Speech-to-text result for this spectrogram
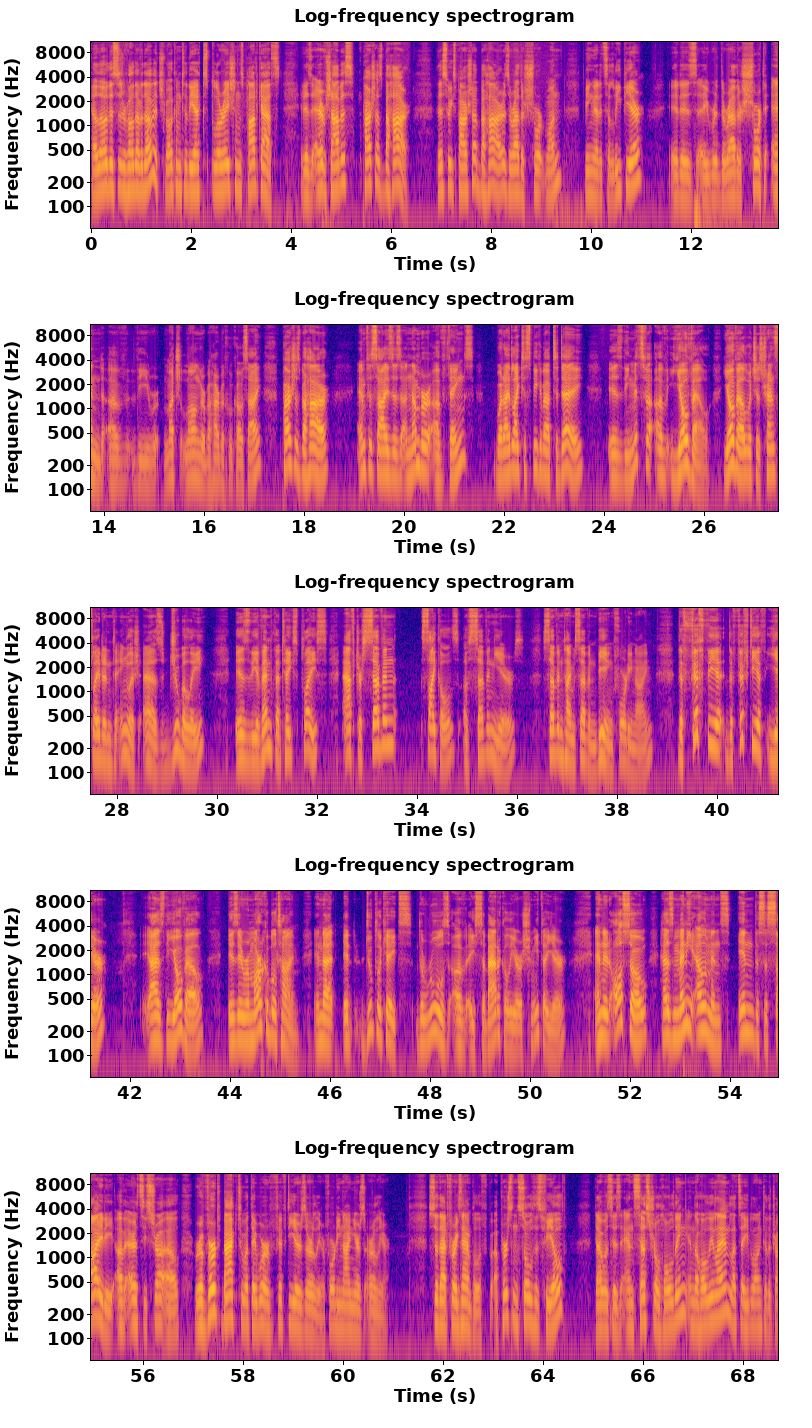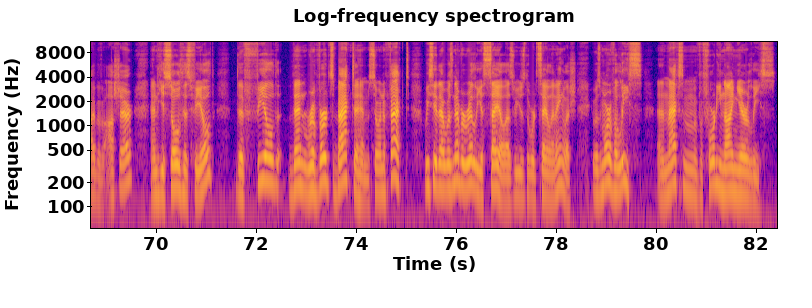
Hello, this is Rafael Davidovich. Welcome to the Explorations Podcast. It is Erev Shabbos, Parshas Bahar. This week's Parsha, Bahar, is a rather short one, being that it's a leap year. It is a the rather short end of the much longer Bahar Bechukosai. Parshas Bahar emphasizes a number of things. What I'd like to speak about today is the mitzvah of Yovel. Yovel, which is translated into English as Jubilee, is the event that takes place after seven cycles of seven years, seven times seven being 49. The 50th, the 50th year, as the Yovel, is a remarkable time in that it duplicates the rules of a sabbatical year, a Shemitah year, and it also has many elements in the society of Eretz Israel revert back to what they were 50 years earlier, 49 years earlier. So that, for example, if a person sold his field, that was his ancestral holding in the Holy Land, let's say he belonged to the tribe of Asher, and he sold his field, the field then reverts back to him. So, in effect, we see that was never really a sale, as we use the word sale in English. It was more of a lease a maximum of a 49 year lease.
